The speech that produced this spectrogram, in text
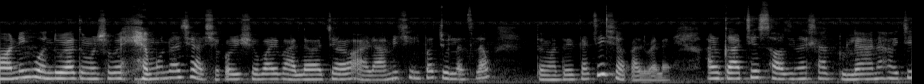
মর্নিং বন্ধুরা, তোমরা সবাই কেমন আছো? আশা করি সবাই ভালো আছো। আর আমি শিল্পা, চলে আসলাম তোমাদের কাছে সকালবেলায়। আর গাছের সজনা শাক তুলে আনা হয়েছে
